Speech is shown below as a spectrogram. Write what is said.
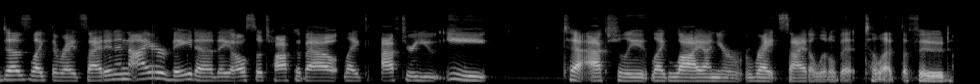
does like the right side. And in Ayurveda, they also talk about like after you eat, to actually like lie on your right side a little bit to let the food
